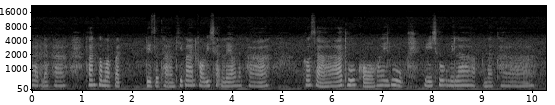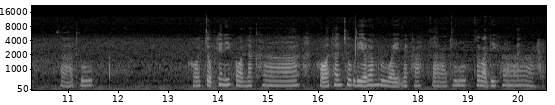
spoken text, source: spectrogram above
าชนะคะ ท่านก็มาปฏิสถานที่บ้านของดิฉันแล้วนะคะ ก็สาธุขอให้ลูกมีโชคมีลาบนะคะ สาธุขอจบแค่นี้ก่อนนะคะ ขอท่านโชคดีร่ำรวยนะคะ สาธุ สวัสดีค่ะ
